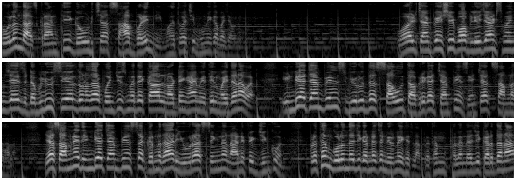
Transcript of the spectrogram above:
गोलंदाज क्रांती गौडच्या सहा बळींनी महत्त्वाची भूमिका बजावली. वर्ल्ड चॅम्पियनशिप ऑफ लिजंड्स म्हणजेच डब्ल्यू सी एल दोन हजार पंचवीसमध्ये काल नॉटिंगहॅम येथील मैदानावर इंडिया चॅम्पियन्स विरुद्ध साऊथ आफ्रिका चॅम्पियन्स यांच्यात सामना झाला. या सामन्यात इंडिया चॅम्पियन्सचा कर्णधार युवराज सिंगनं नाणेफेक जिंकून प्रथम गोलंदाजी करण्याचा निर्णय घेतला. प्रथम फलंदाजी करताना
